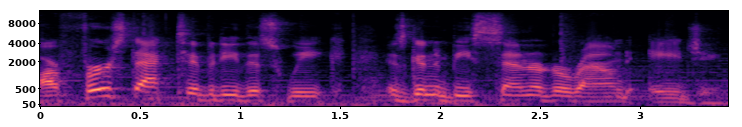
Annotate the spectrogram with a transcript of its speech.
Our first activity this week is going to be centered around aging.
